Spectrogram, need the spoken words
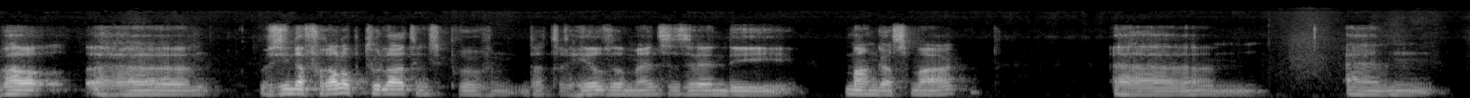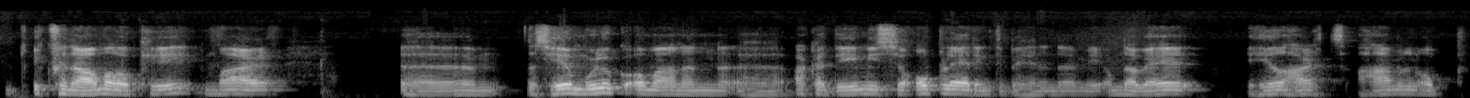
Wel, uh, we zien dat vooral op toelatingsproeven, dat er heel veel mensen zijn die manga's maken. Uh, en ik vind dat allemaal oké, maar uh, dat is heel moeilijk om aan een academische opleiding te beginnen daarmee, omdat wij heel hard hameren op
